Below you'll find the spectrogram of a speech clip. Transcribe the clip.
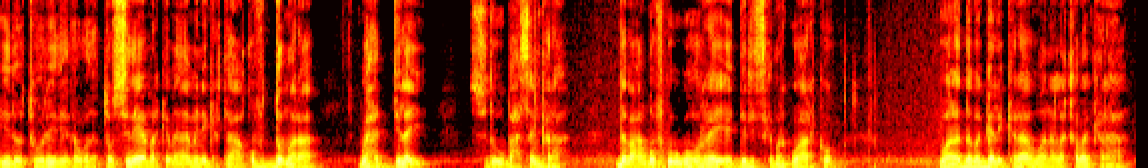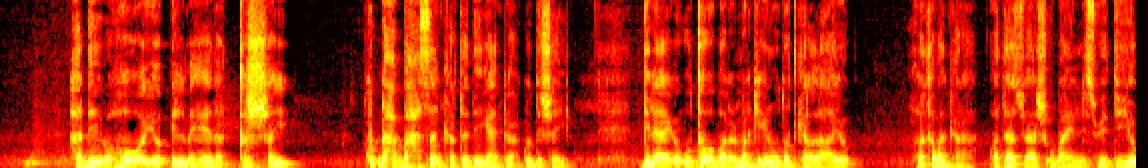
iyadoo tooradeeda wadato. Sidee marka ma aamini kartaa qof dumara wax dilay siduu u baxsan karaa. Dabcan qofka ugu horreeya ee dariska markuu arko waa la dabagali karaa waana la qaban karaa. Haddiiba hooyo ilmaheeda qashay ku dhex baxsan karta deegaankii wax ku dishay. Dilaaga u tababaran marka inuu dadka laayo mala qaban karaa. Waa taa su'aasha u baahan in laisweydiiyo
